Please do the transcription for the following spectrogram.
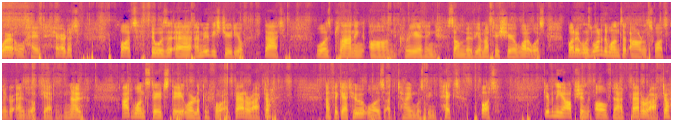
where I've heard it, but there was a, a movie studio that was planning on creating some movie. I'm not too sure what it was, but it was one of the ones that Arnold Schwarzenegger ended up getting. Now, at one stage, they were looking for a better actor. I forget who it was at the time was being picked, but given the option of that better actor,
